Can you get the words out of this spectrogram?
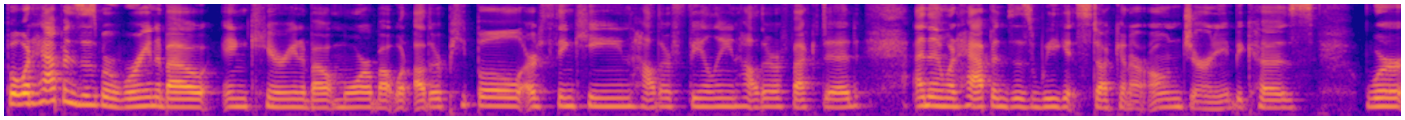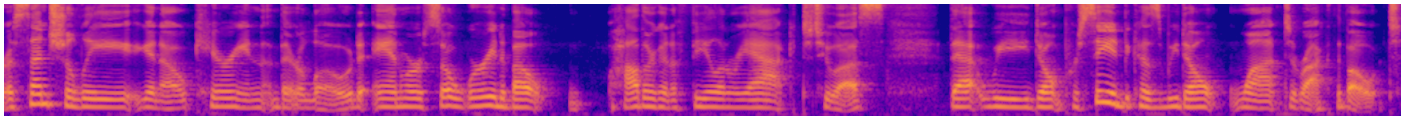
but what happens is we're worrying about and caring about more about what other people are thinking, how they're feeling, how they're affected. And then what happens is we get stuck in our own journey because we're essentially, you know, carrying their load and we're so worried about how they're going to feel and react to us that we don't proceed because we don't want to rock the boat,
